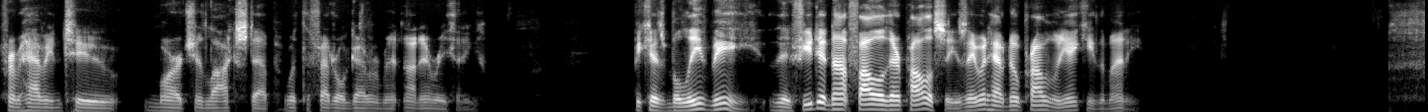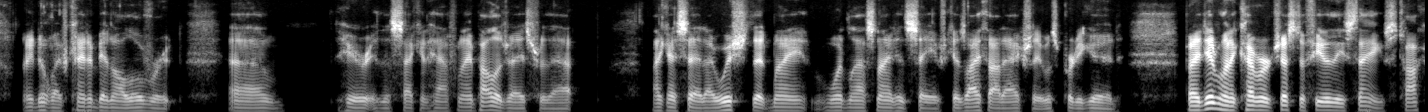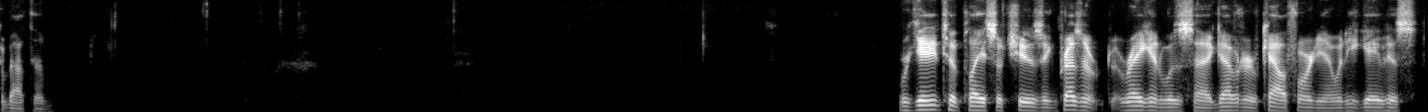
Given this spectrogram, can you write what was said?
from having to march in lockstep with the federal government on everything. Because believe me, that if you did not follow their policies, they would have no problem yanking the money. I know I've kind of been all over it um, here in the second half, and I apologize for that. Like I said, I wish that my one last night had saved because I thought actually it was pretty good. But I did want to cover just a few of these things, talk about them. We're getting to a place of choosing. President Reagan was uh, governor of California when he gave his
